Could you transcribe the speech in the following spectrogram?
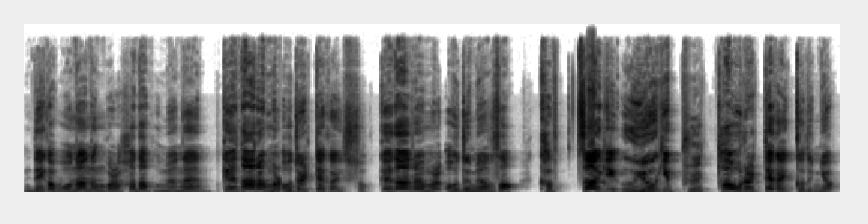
내가 원하는 걸 하다 보면은 깨달음을 얻을 때가 있어. 깨달음을 얻으면서 갑자기 의욕이 불타오를 때가 있거든요?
